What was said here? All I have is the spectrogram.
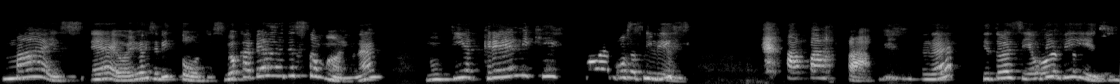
Mas, é, eu recebi todos. Meu cabelo era desse tamanho, né? Não tinha creme que conseguisse apartar, né? Então, assim, eu vivi isso.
